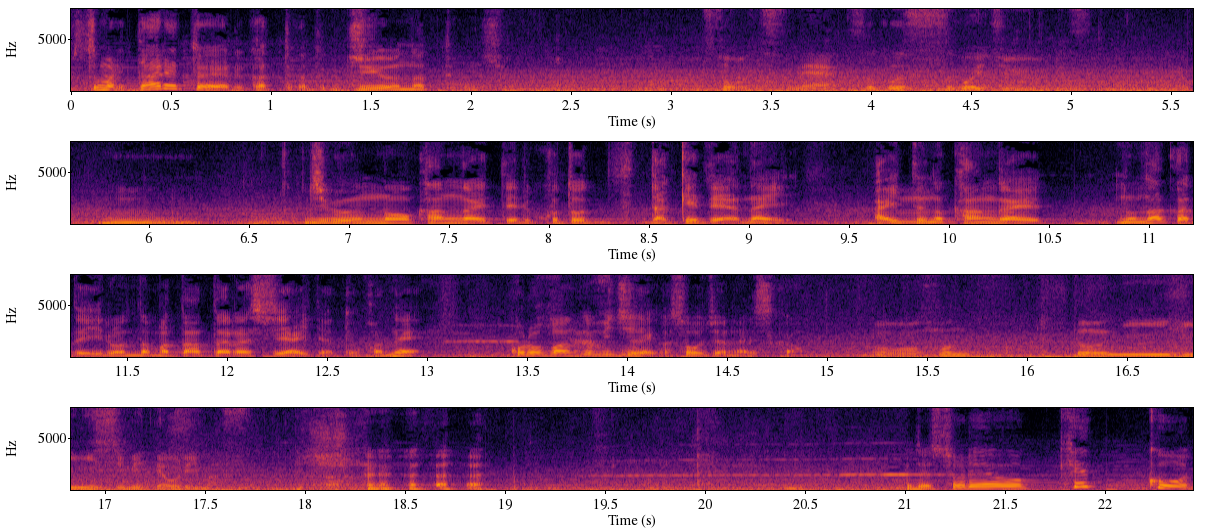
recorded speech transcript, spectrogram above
つまり誰とやるかってことが重要になってくるんですよ。そうですね。そこすごい重要ですね。うん、自分の考えていることだけではない相手の考えの中でいろんなまた新しいアイデアとかねこの番組時代がそうじゃないですか。もう本当に身に染みております。でそれを結構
